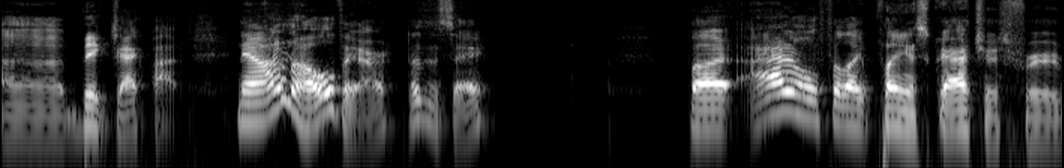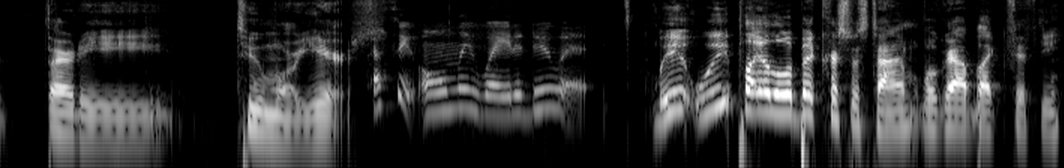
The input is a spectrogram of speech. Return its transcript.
a big jackpot. Now, I don't know how old they are, doesn't say. But I don't feel like playing scratchers for 32 more years. That's the only way to do it. We we play a little bit Christmas time. We'll grab like 50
